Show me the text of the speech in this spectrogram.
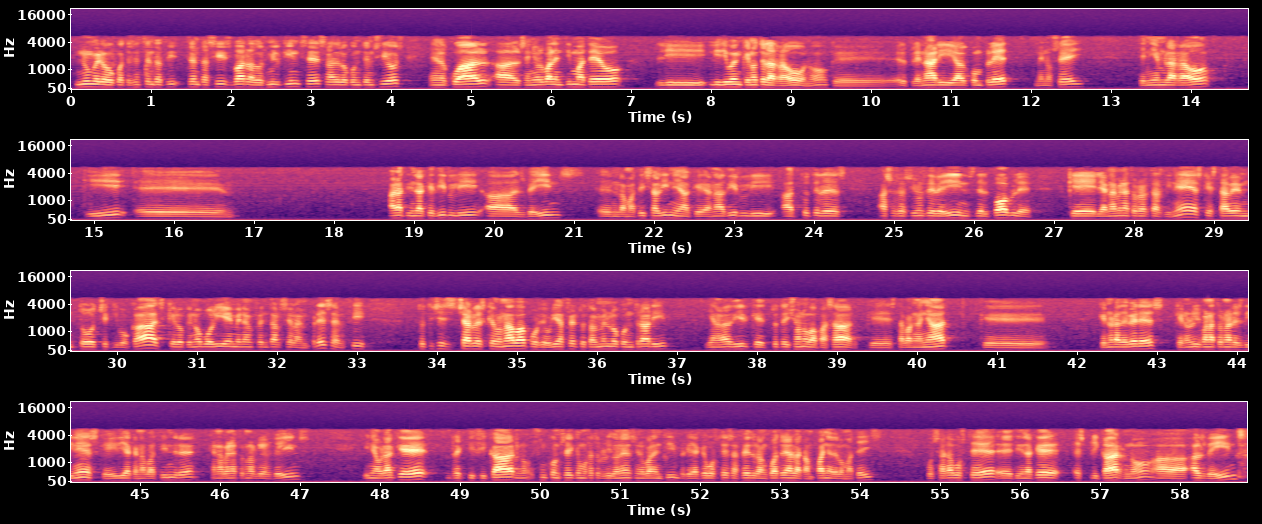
número 436 barra 2015, sala de lo contenciós, en el qual al senyor Valentín Mateo li, li diuen que no té la raó, no? que el plenari al complet, menys ell, teníem la raó i eh, ara tindrà que dir-li als veïns en la mateixa línia que anar a dir-li a totes les associacions de veïns del poble que li anaven a tornar els diners, que estàvem tots equivocats, que el que no volíem era enfrontar-se a l'empresa, en fi, totes aquestes xarles que donava pues, hauria fer totalment el contrari i anar a dir que tot això no va passar, que estava enganyat, que, que no era de veres, que no li van a tornar els diners que ell dia que anava a tindre, que anaven a tornar-li als veïns, i n'hi haurà que rectificar, no? és un consell que nosaltres li donem, senyor Valentín, perquè ja que vostè s'ha fet durant quatre anys la campanya de lo mateix, pues ara vostè eh, tindrà que explicar no, a, als veïns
